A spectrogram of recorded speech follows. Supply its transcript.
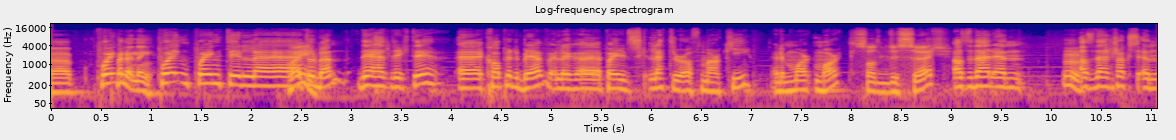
uh, Poeng, belønning? poeng, poeng til uh, Torben. Det er helt riktig. Uh, kaprede brev, eller eh, på engelsk 'letter of marquee', eller mark, mark. Så dusør? Altså, det er en Altså det er en slags en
